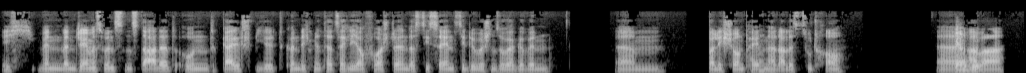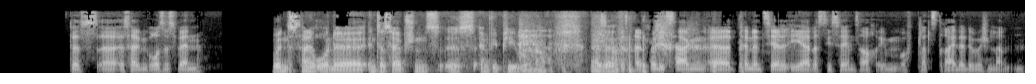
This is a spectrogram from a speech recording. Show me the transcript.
ich, wenn, wenn James Winston startet und geil spielt, könnte ich mir tatsächlich auch vorstellen, dass die Saints die Division sogar gewinnen. Ähm, weil ich Sean Payton halt alles zutraue. Äh, ja, aber das äh, ist halt ein großes Wenn. Winston Deshalb, ohne Interceptions ist MVP-Winner. also. Deshalb würde ich sagen, äh, tendenziell eher, dass die Saints auch eben auf Platz 3 der Division landen.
